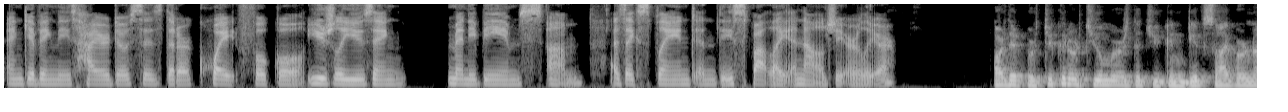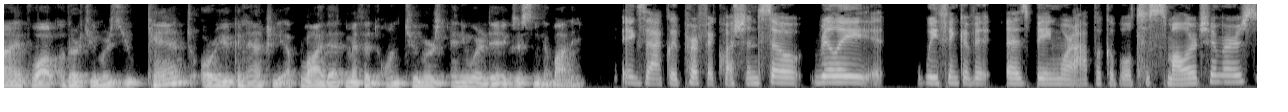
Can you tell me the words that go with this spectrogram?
and giving these higher doses that are quite focal, usually using many beams, um, as I explained in the spotlight analogy earlier. Are there particular tumors that you can give CyberKnife while other tumors you can't, or you can actually apply that method on tumors anywhere they exist in the body? Exactly. Perfect question. So really, we think of it as being more applicable to smaller tumors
